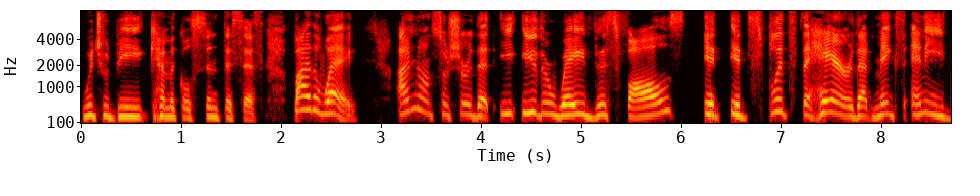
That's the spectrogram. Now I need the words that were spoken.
which would be chemical synthesis. By the way, I'm not so sure that e- either way this falls, it, it splits the hair that makes any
